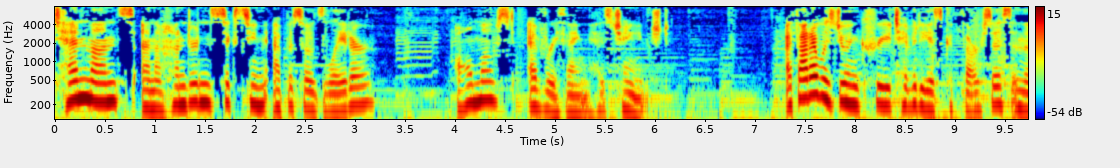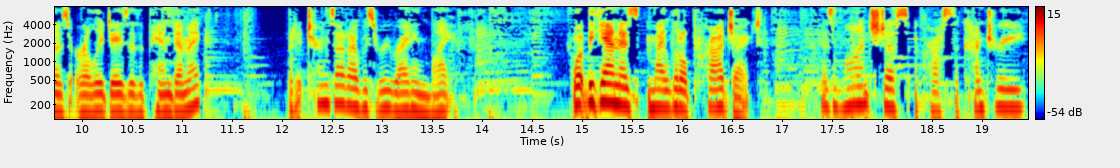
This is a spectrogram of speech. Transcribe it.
10 months and 116 episodes later, almost everything has changed. I thought I was doing creativity as catharsis in those early days of the pandemic, but it turns out I was rewriting life. What began as my little project has launched us across the country,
